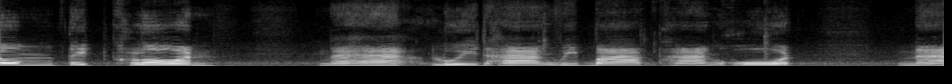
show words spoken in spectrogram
ลม ติดโคลนนะฮะ ลุยทางวิบากทางโหดนะ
